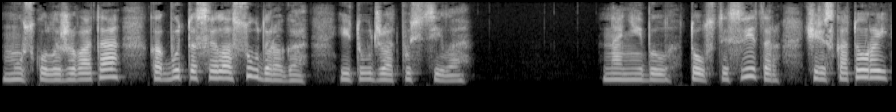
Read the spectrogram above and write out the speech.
Мускулы живота как будто свела судорога и тут же отпустила. На ней был толстый свитер, через который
